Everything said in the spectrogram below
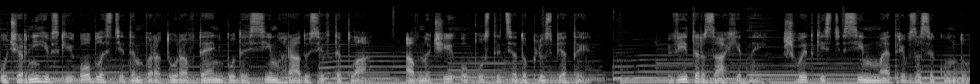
У Чернігівській області температура в день буде 7 градусів тепла, а вночі опуститься до плюс 5. Вітер західний, швидкість 7 метрів за секунду,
